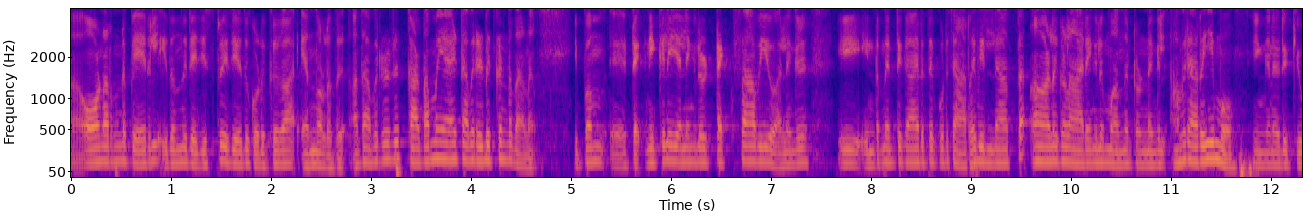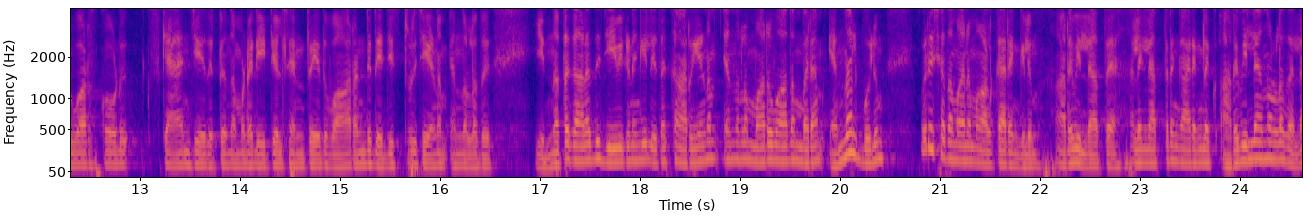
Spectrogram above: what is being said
ഓണറിന്റെ പേരിൽ ഇതൊന്ന് രജിസ്റ്റർ ചെയ്ത് കൊടുക്കുക എന്നുള്ളത്. അത് അവരുടെ ഒരു കടമയായിട്ട് അവരെടുക്കേണ്ടതാണ് ഇപ്പം ടെക്നിക്കലി അല്ലെങ്കിൽ ഒരു ടെക്സാവിയോ അല്ലെങ്കിൽ ഈ ഇന്റർനെറ്റ് കാര്യത്തെക്കുറിച്ച് അറിവില്ലാത്ത ആളുകൾ ആരെങ്കിലും വന്നിട്ടുണ്ടെങ്കിൽ അവരറിയുമോ? ഇങ്ങനെ ഒരു ക്യു ആർ കോഡ് സ്കാൻ ചെയ്തിട്ട് നമ്മുടെ ഡീറ്റെയിൽസ് എന്റർ ചെയ്ത് വാറണ്ടി രജിസ്റ്റർ ചെയ്യണം എന്നുള്ളത്. ഇന്നത്തെ കാലത്ത് ജീവിക്കണമെങ്കിൽ ഇതൊക്കെ അറിയണം എന്നുള്ള മറുവാദം വരാം. എന്നാൽ പോലും ഒരു ശതമാനം ആൾക്കാരെങ്കിലും അറിവില്ലാത്ത അല്ലെങ്കിൽ അത്തരം കാര്യങ്ങളെ അറിവില്ല എന്നുള്ളതല്ല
